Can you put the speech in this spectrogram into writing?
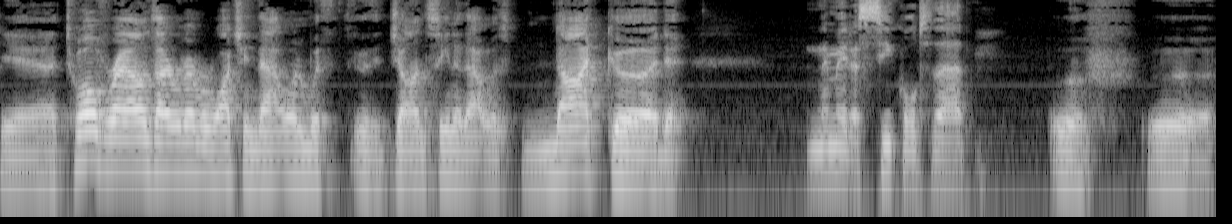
Yeah, twelve rounds. I remember watching that one with, with John Cena. That was not good. And they made a sequel to that. Oof. Ugh.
